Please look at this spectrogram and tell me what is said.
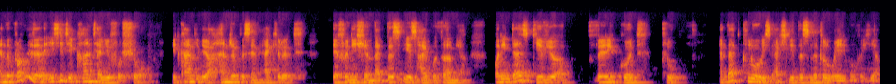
And the problem is that the ECG can't tell you for sure. It can't give you a 100% accurate definition that this is hypothermia, but it does give you a very good clue. And that clue is actually this little wave over here.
